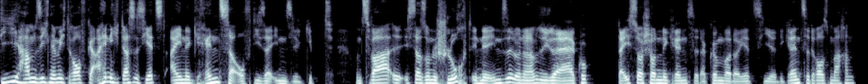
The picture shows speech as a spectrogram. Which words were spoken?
die haben sich nämlich darauf geeinigt, dass es jetzt eine Grenze auf dieser Insel gibt. Und zwar äh, ist da so eine Schlucht in der Insel und dann haben sie gesagt, ja, guck, da ist doch schon eine Grenze, da können wir doch jetzt hier die Grenze draus machen.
